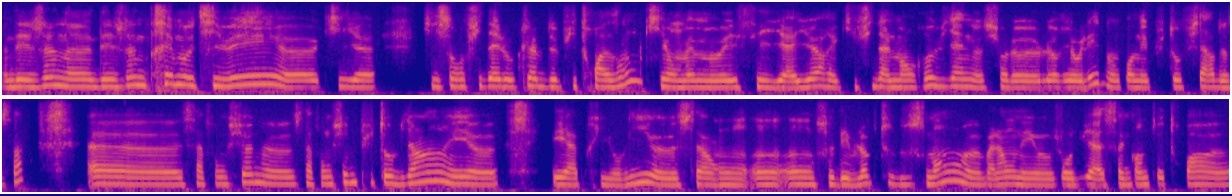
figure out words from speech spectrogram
des jeunes, euh, des jeunes très motivés euh, qui, euh, qui sont fidèles au club depuis trois ans, qui ont même essayé ailleurs et qui finalement reviennent sur le, le. Donc on est plutôt fiers de ça. Euh, ça fonctionne, ça fonctionne plutôt bien et, et a priori ça, on, on, on se développe tout doucement. Voilà, on est aujourd'hui à 53, euh,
